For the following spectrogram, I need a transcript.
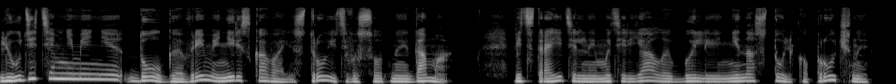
люди, тем не менее, долгое время не рисковали строить высотные дома. Ведь строительные материалы были не настолько прочны,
